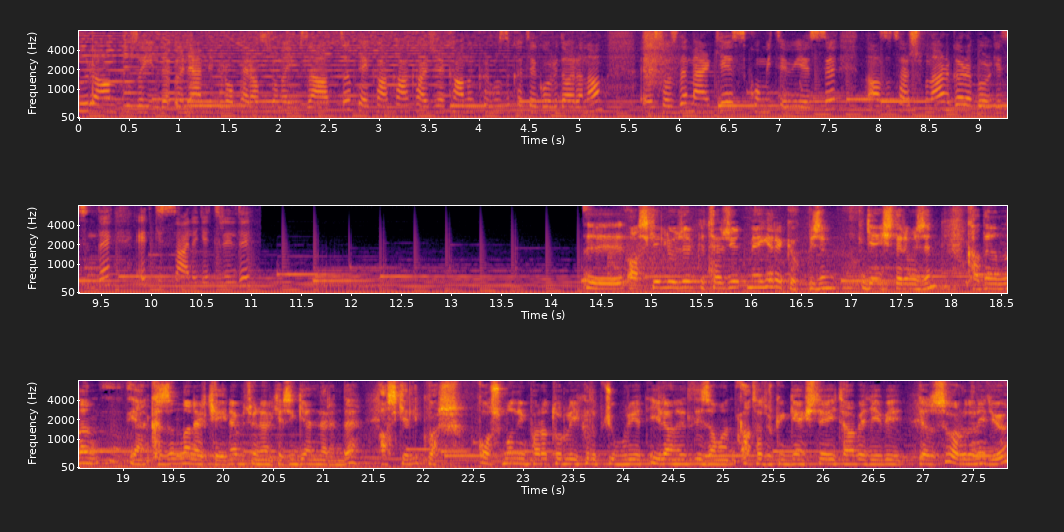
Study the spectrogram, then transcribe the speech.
İran kuzeyinde önemli bir operasyona imza attı. PKK KCK'nın kırmızı kategoride aranan e, sözde merkez komite üyesi Nazlı Taşpınar Gara bölgesinde etkisiz hale getirildi. Ee, askerliği özellikle tercih etmeye gerek yok. Bizim gençlerimizin kadınından yani kızından erkeğine bütün herkesin genlerinde askerlik var. Osmanlı İmparatorluğu yıkılıp Cumhuriyet ilan edildiği zaman Atatürk'ün gençliğe hitabe diye bir yazısı var. Orada ne diyor?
